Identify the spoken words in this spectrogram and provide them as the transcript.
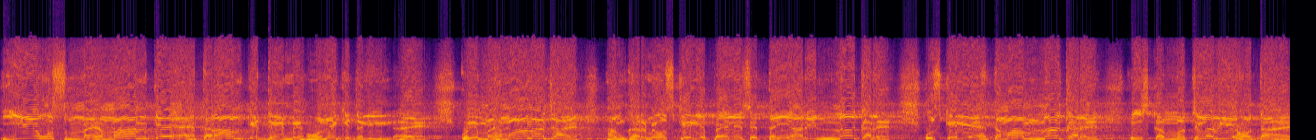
یہ اس مہمان کے احترام کے دل میں ہونے کی دلیل ہے۔ کوئی مہمان آ جائے، ہم گھر میں اس کے لیے پہلے سے تیاری نہ کریں، اس کے لیے اہتمام نہ کریں۔ تو اس کا مطلب یہ ہوتا ہے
